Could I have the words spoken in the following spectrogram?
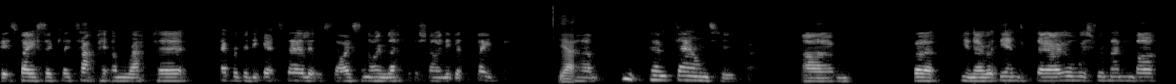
it's basically tap it, unwrap it, everybody gets their little slice, and I'm left with a shiny bit of paper. Yeah. Um, go down to Um, but you know, at the end of the day, I always remember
